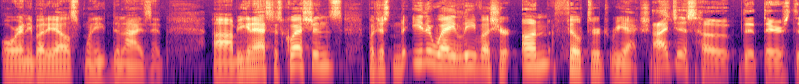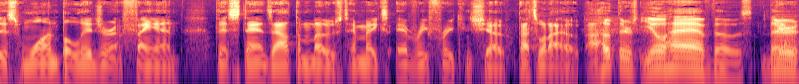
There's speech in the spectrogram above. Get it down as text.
or anybody else when he denies it. Um, you can ask us questions, but just either way, leave us your unfiltered reactions. I just hope that there's this one belligerent fan that stands out the most and makes every freaking show. That's what I hope. I hope there's You'll have those. There, Yeah.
